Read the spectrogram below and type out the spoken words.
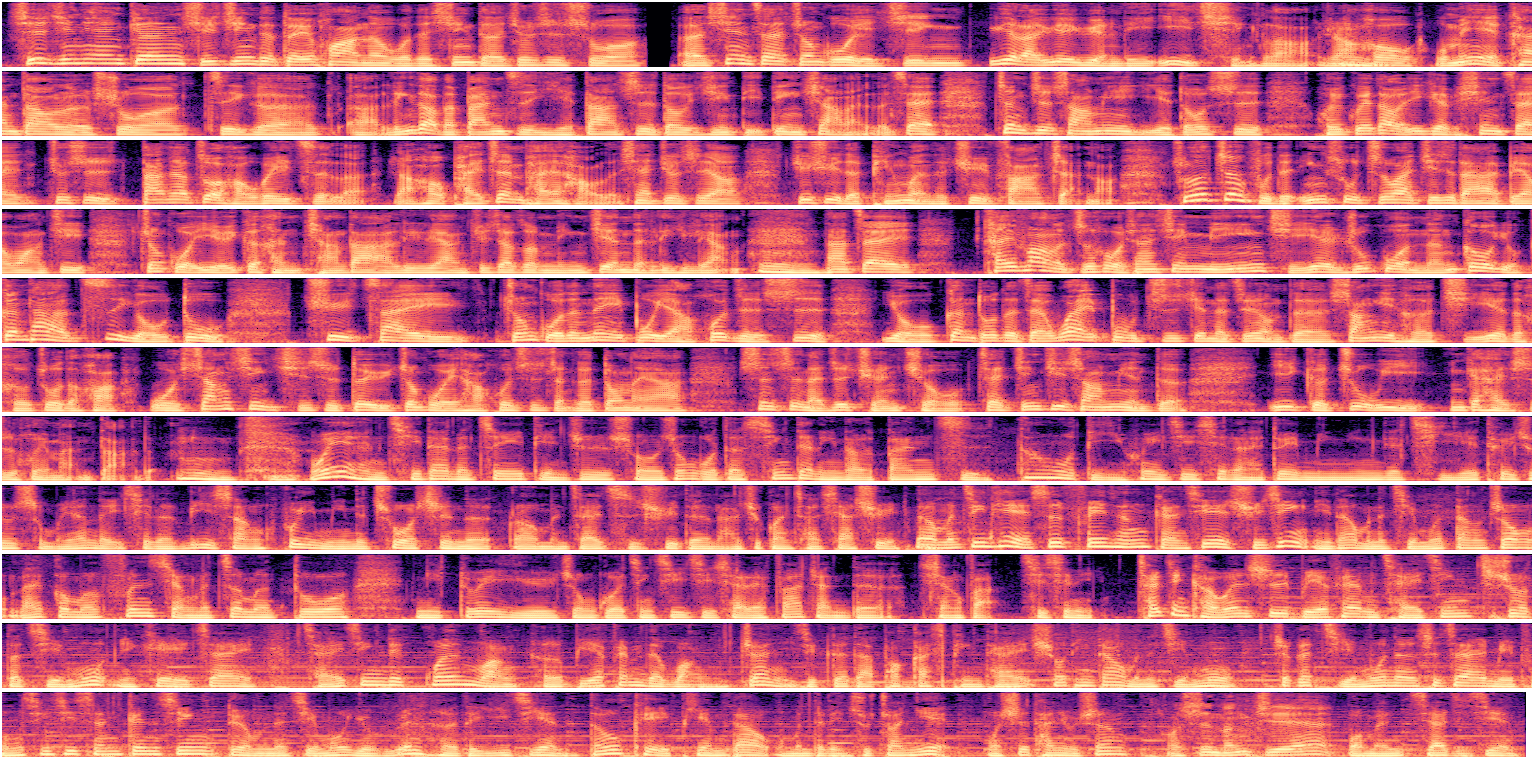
其实今天跟徐晶的对话呢，我的心得就是说，呃，现在中国已经越来越远离疫情了，然后我们也看到了说这个呃领导的班子也大致都已经底定下来了，在政治上面也都是回归到一个现在就是大家坐好位置了，然后排阵排好了，现在就是要继续的平稳的去发展了。除了政府的因素之外，其实大家也不要忘记，中国也有一个很强大的力量，就叫做民间的力量。嗯，那在。开放了之后，我相信民营企业如果能够有更大的自由度，去在中国的内部呀，或者是有更多的在外部之间的这种的商业和企业的合作的话，我相信其实对于中国也好，或者是整个东南亚，甚至乃至全球，在经济上面的一个注意，应该还是会蛮大的。嗯，我也很期待的这一点，就是说中国的新的领导的班子到底会接下来对民营的企业推出什么样的一些的利商惠民的措施呢？让我们再持续的来去观察下。去，那我们今天也是非常感谢徐静，你到我们的节目当中来跟我们分享了这么多你对于中国经济接下来发展的想法，谢谢你。财经拷问是 BFM 财经制作的节目，你可以在财经的官网和 BFM 的网站以及各大 Podcast 平台收听到我们的节目。这个节目呢是在每逢星期三更新。对我们的节目有任何的意见，都可以 PM 到我们的脸书专业。我是谭永生，我是能杰，我们下集见。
